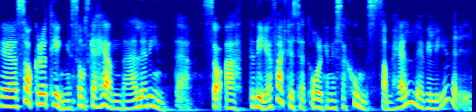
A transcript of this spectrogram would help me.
eh, saker och ting som ska hända eller inte. Så att det är faktiskt ett organisationssamhälle vi lever i.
